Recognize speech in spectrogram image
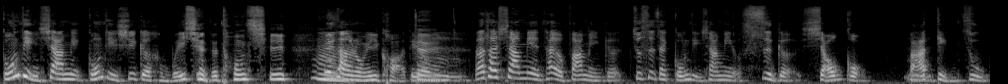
拱顶下面，拱顶是一个很危险的东西，嗯、非常容易垮掉。对，然后它下面，它有发明一个，就是在拱顶下面有四个小拱，把它顶住，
